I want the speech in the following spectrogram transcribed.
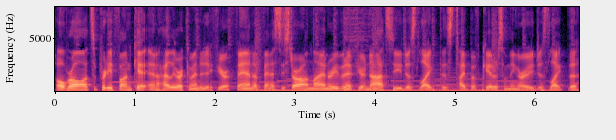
overall, it's a pretty fun kit and I highly recommend it if you're a fan of Phantasy Star Online or even if you're not, so you just like this type of kit or something, or you just like the,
